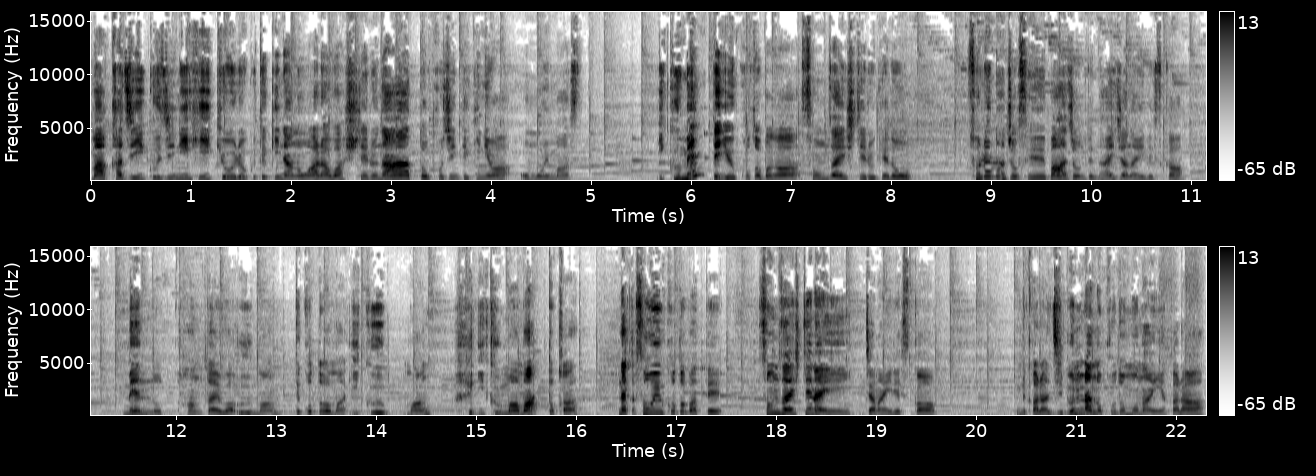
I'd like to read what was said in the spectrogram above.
まあ家事育児に非協力的なのを表してるなぁと個人的には思いますイクメンっていう言葉が存在してるけど、それの女性バージョンってないじゃないですか。メンの反対はウーマンってことはまあ、イクマン？イクママとか？なんかそういう言葉って存在してないじゃないですか。だから自分らの子供なんやから、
